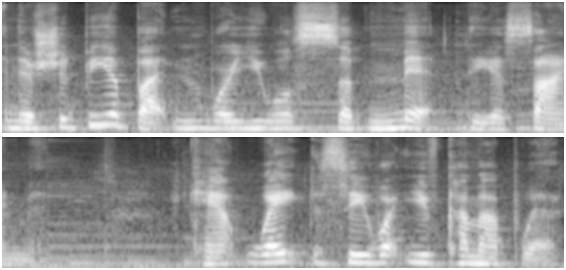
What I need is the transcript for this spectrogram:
and there should be a button where you will submit the assignment. I can't wait to see what you've come up with.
